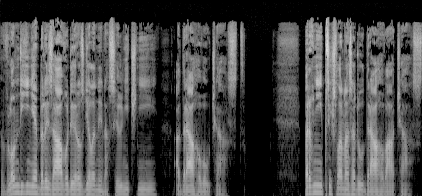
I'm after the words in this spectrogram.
V Londýně byly závody rozděleny na silniční a dráhovou část. První přišla na řadu dráhová část.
